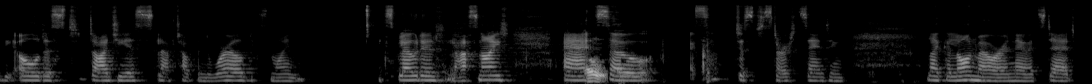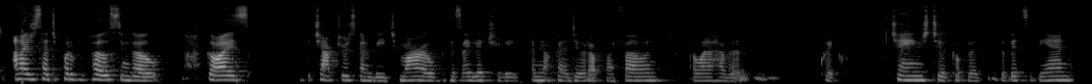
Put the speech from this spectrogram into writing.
the oldest, dodgiest laptop in the world because mine exploded last night. Uh, oh. So just started sounding like a lawnmower and now it's dead. And I just had to put up a post and go, guys, the chapter is going to be tomorrow because I literally, I'm not going to do it off my phone. I want to have a quick change to a couple of the bits at the end.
